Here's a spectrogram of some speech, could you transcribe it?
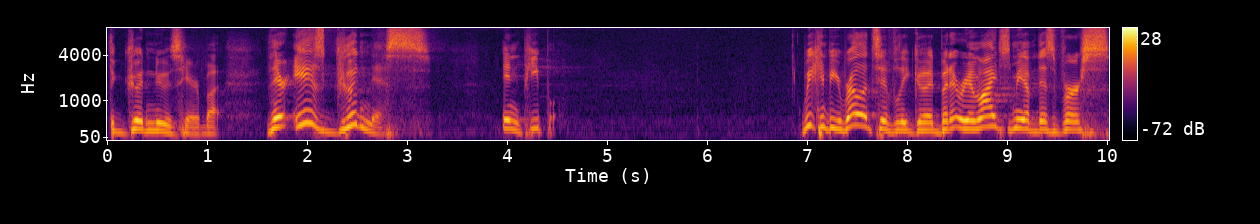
the good news here, but there is goodness in people. We can be relatively good, but it reminds me of this verse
